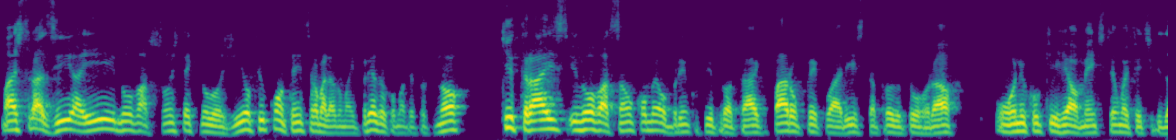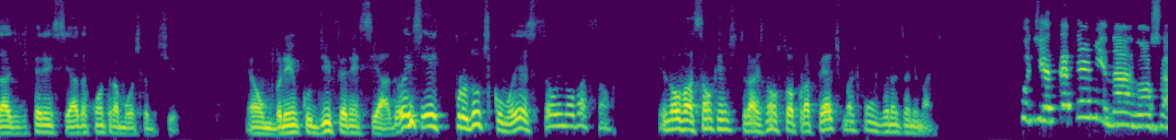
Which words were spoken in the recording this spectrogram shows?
mas trazia aí inovações, tecnologia. Eu fico contente de trabalhar numa empresa como a Vetoquinol, que traz inovação, como é o Brinco Fiprotag, para o pecuarista, produtor rural, o único que realmente tem uma efetividade diferenciada contra a mosca do chifre. é um brinco diferenciado. E, e produtos como esse são inovação. Inovação que a gente traz não só para pet, mas com grandes animais podia até terminar nossa,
